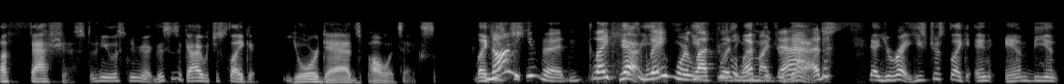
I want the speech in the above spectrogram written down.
a fascist, and you listen to me like, this is a guy with just like your dad's politics. Like he's Not just- even. Like he's Yeah, he- way more left leaning than my dad. dad. Yeah, you're right. He's just like an ambient,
